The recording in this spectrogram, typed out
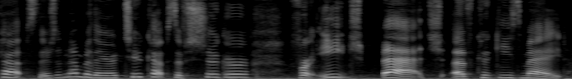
cups, there's a number there, two cups of sugar for each batch of cookies made.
